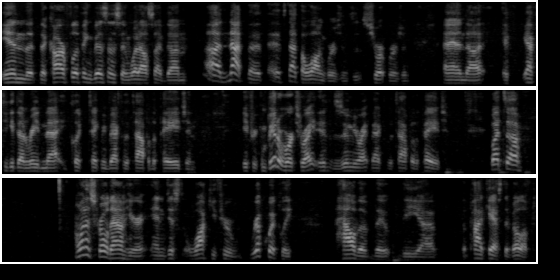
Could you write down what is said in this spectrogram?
in the, the car flipping business and what else I've done. Uh, not the it's not the long version, it's the short version. And uh, if after you get done reading that, you click take me back to the top of the page, and if your computer works right, it'll zoom you right back to the top of the page. But uh, I want to scroll down here and just walk you through real quickly how the the the uh, the podcast developed,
